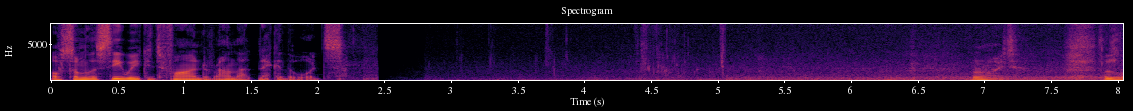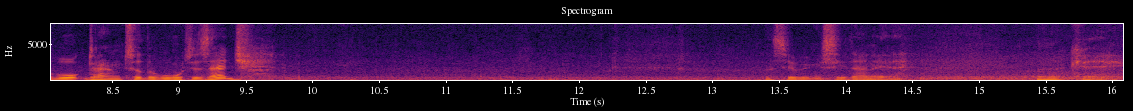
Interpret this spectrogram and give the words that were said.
of some of the sea we could find around that neck of the woods. Right, little walk down to the water's edge. Let's see what we can see down here. Okay.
